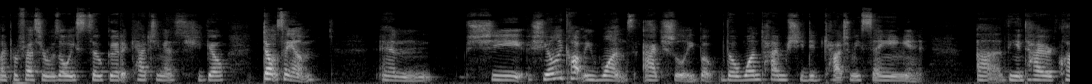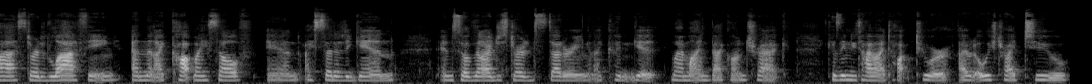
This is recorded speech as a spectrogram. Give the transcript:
my professor was always so good at catching us. She'd go, "Don't say um," and she she only caught me once actually, but the one time she did catch me saying it, uh, the entire class started laughing, and then I caught myself and I said it again, and so then I just started stuttering and I couldn't get my mind back on track because anytime I talked to her, I would always try to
